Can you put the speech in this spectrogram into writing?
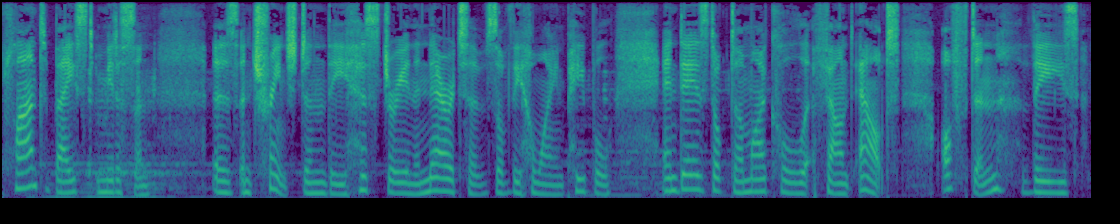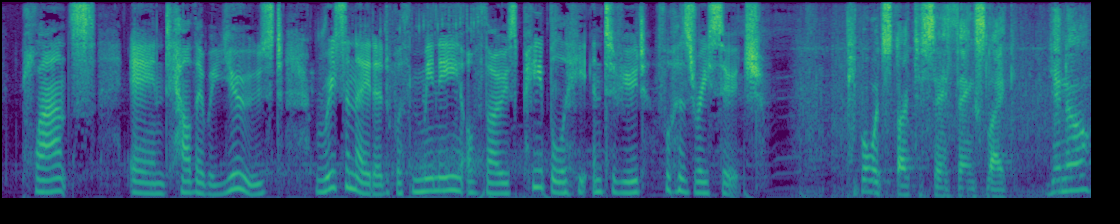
Plant based medicine is entrenched in the history and the narratives of the Hawaiian people. And as Dr. Michael found out, often these plants and how they were used resonated with many of those people he interviewed for his research. People would start to say things like, you know,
